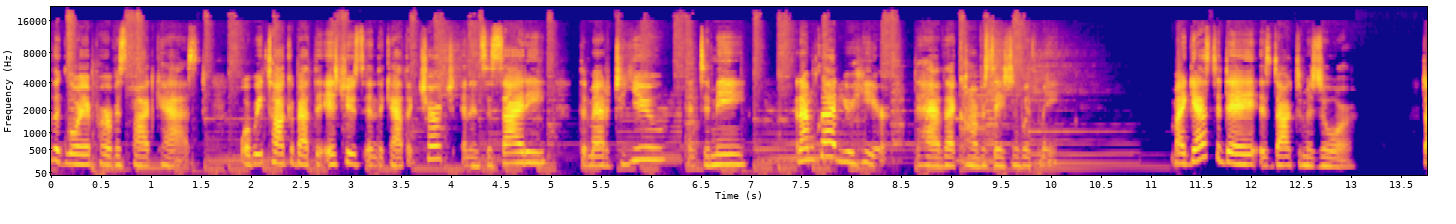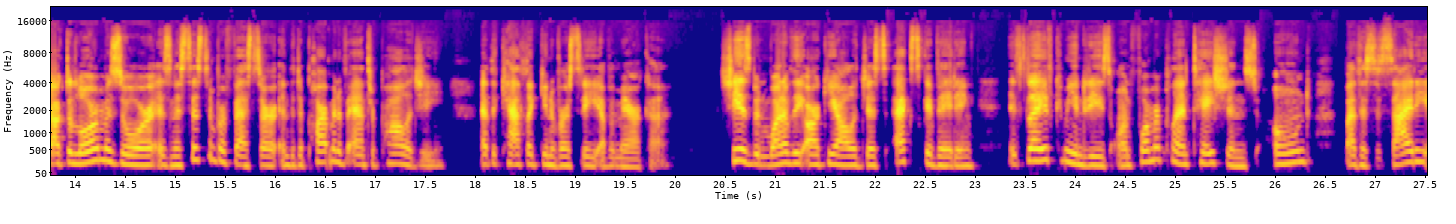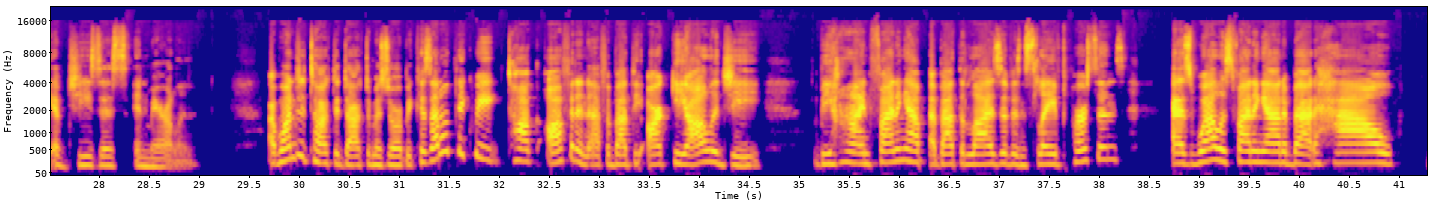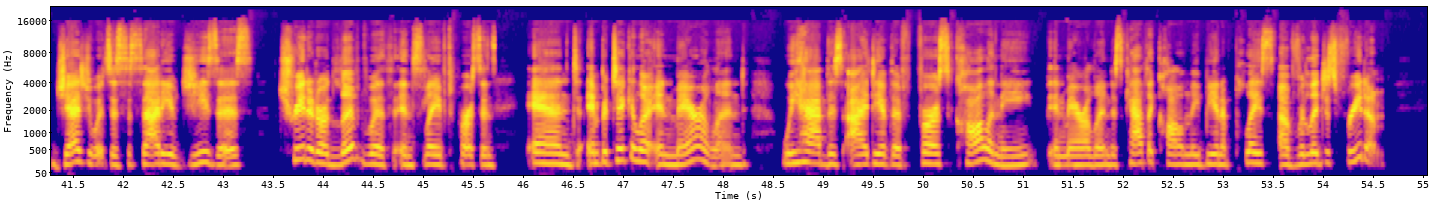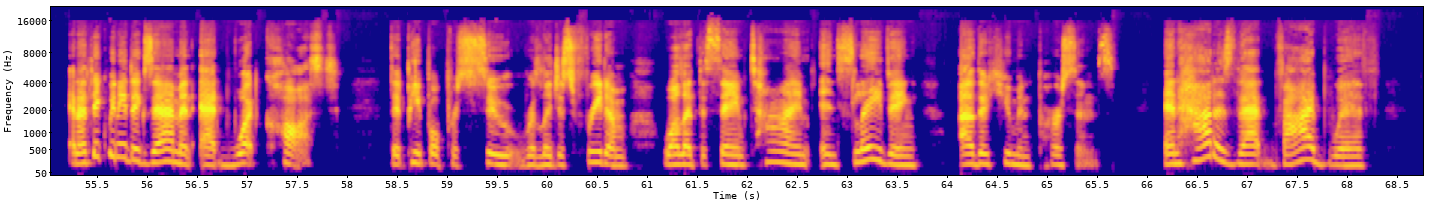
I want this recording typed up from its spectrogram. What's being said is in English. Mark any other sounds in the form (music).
the Gloria Purvis podcast, where we talk about the issues in the Catholic Church and in society that matter to you and to me. And I'm glad you're here to have that conversation with me. My guest today is Dr. Masur. Dr. Laura Masur is an assistant professor in the Department of Anthropology at the Catholic University of America. She has been one of the archaeologists excavating enslaved communities on former plantations owned by the Society of Jesus in Maryland. I wanted to talk to Dr. Masur because I don't think we talk often enough about the archaeology behind finding out about the lives of enslaved persons, as well as finding out about how Jesuits, the Society of Jesus, treated or lived with enslaved persons. And in particular, in Maryland, we have this idea of the first colony in Maryland, this Catholic colony, being a place of religious freedom. And I think we need to examine at what cost did people pursue religious freedom while at the same time enslaving other human persons? And how does that vibe with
